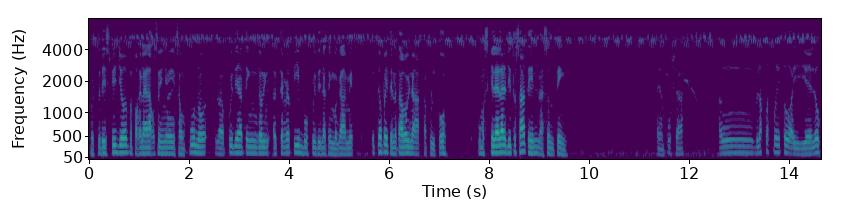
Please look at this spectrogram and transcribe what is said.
For today's video, papakilala ko sa inyo yung isang puno na pwede nating gawing alternatibo, pwede nating magamit. Ito pa tinatawag na akapulko. Kung mas kilala dito sa atin, asunting. Ayan po siya. Ang bulaklak po nito ay yellow.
